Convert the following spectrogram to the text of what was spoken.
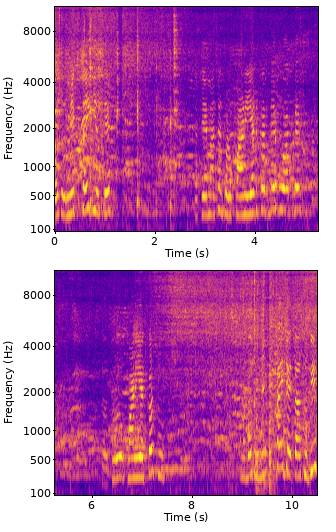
બધું મિક્સ થઈ ગયું છે. પછી એમાં છે ને થોડુંક પાણી એડ કરી દેવું આપણે. તો થોડુંક પાણી એડ કરશું. અને બધું મિક્સ થઈ જાય ત્યાં સુધી.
